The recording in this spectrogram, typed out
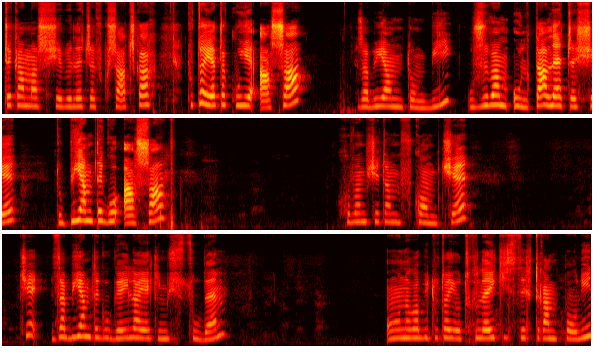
Czekam aż się wyleczę w krzaczkach. Tutaj atakuję Asha. Zabijam tą B. Używam ulta, leczę się. Dobijam tego Asha. Chowam się tam w kącie. Cie, zabijam tego Gale'a jakimś cudem. On robi tutaj odklejki z tych trampolin.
